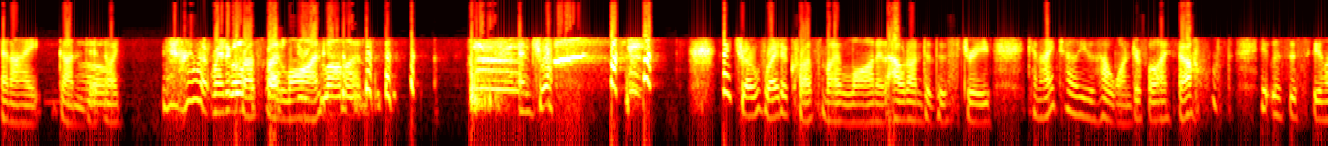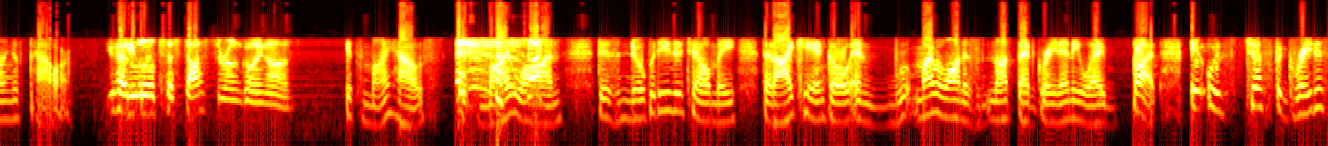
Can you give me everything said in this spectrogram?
and I gunned Oh. it. No, I, I went right across my across your lawn. lawn. and drove. I drove right across my lawn and out onto the street. Can I tell you how wonderful I felt? It was this feeling of power. You had a little testosterone going on. It's my house. It's my lawn. There's nobody to tell me that I can't go. And my lawn is not that great anyway. But it was just the greatest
